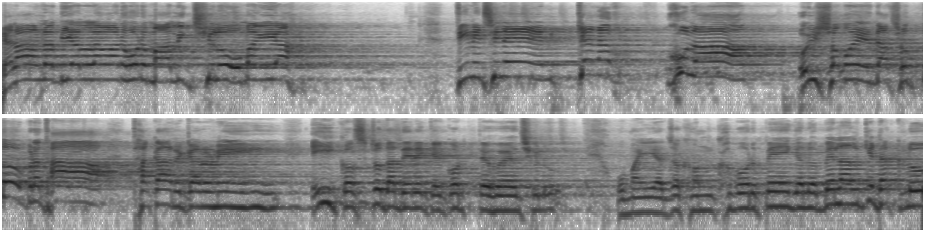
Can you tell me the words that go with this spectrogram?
বেলাল মালিক ছিল তিনি ছিলেন কেন গোলাম? ওই সময়ে দাসত্ব প্রথা থাকার কারণে এই কষ্ট করতে হয়েছিল। উমাইয়া যখন খবর পেয়ে গেল, বেলালকে ডাকলো,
